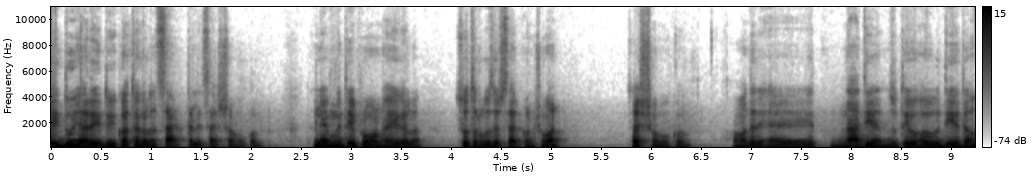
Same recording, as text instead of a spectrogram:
এই দুই আর এই দুই, কত গেল? চার। তাহলে চার সমকোণ তাহলে এমনিতেই প্রমাণ হয়ে গেল। চতুর্ভুজের চার কোণ সমান চার সমকোণ। আমাদের না দিয়ে যদি ওভাবেও দিয়ে দাও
